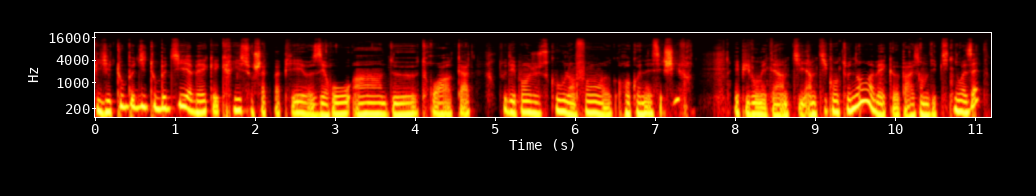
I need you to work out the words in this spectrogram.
pliés tout petits, tout petits, avec écrit sur chaque papier 0, 1, 2, 3, 4. Tout dépend jusqu'où l'enfant euh, reconnaît ses chiffres. Et puis vous mettez un petit, un petit contenant avec, par exemple, des petites noisettes.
